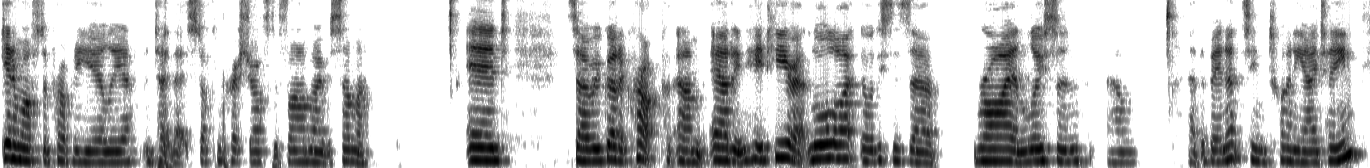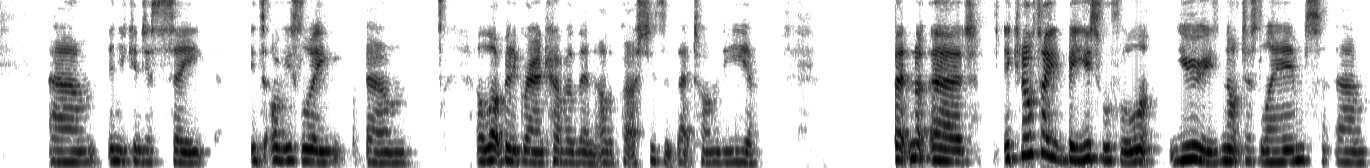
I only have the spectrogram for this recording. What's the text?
get them off the property earlier, and take that stocking pressure off the farm over summer. And so we've got a crop um, out in head here at Lawlight, or this is uh, rye and lucerne um, at the Bennett's in 2018 um, and you can just see it's obviously um, a lot better ground cover than other pastures at that time of the year. But uh, it can also be useful for ewes, not just lambs, um,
